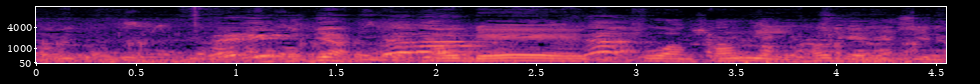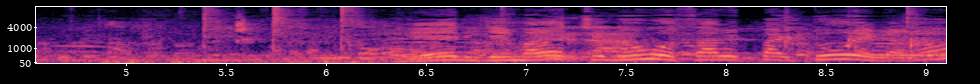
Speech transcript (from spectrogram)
ဟုတ်တယ်ကိုအောင်ကောင်းမြတ်ရဟုတ်တယ်ဗျရှင်းနေပို့တယ်အဲဒီချိန်မှာတော့ချင်လုံးကိုစားပြီးပိုက်တိုးတယ်ဗျနော်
